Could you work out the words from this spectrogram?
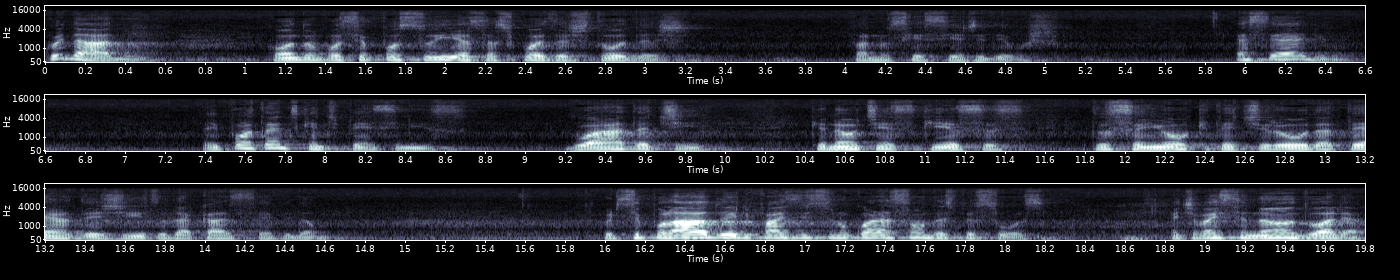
Cuidado, quando você possuir essas coisas todas, para não esquecer de Deus. É sério. É importante que a gente pense nisso. Guarda-te, que não te esqueças do Senhor que te tirou da terra do Egito, da casa de servidão. O discipulado, ele faz isso no coração das pessoas. A gente vai ensinando, olha,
